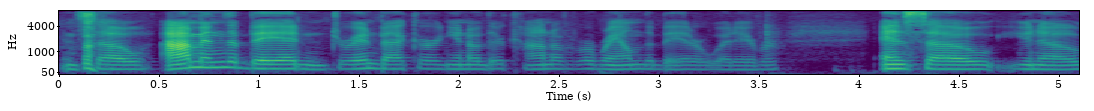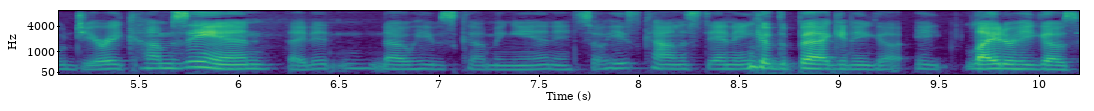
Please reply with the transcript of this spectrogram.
and so I'm in the bed, and Drew and Becca, are, you know, they're kind of around the bed or whatever. And so, you know, Jerry comes in. They didn't know he was coming in, and so he's kind of standing at the back. And he go he, later he goes,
